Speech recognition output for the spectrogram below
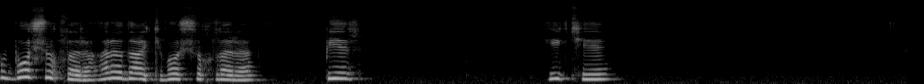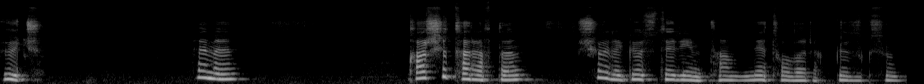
Bu boşluklara aradaki boşluklara bir iki üç hemen karşı taraftan şöyle göstereyim tam net olarak gözüksün.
